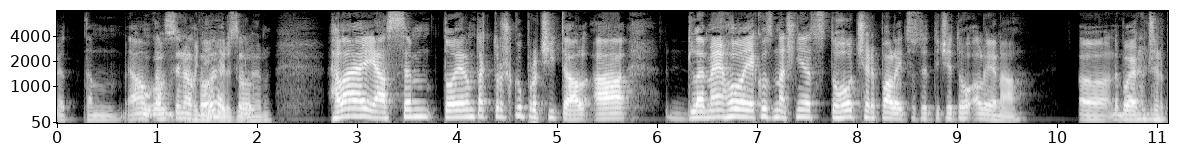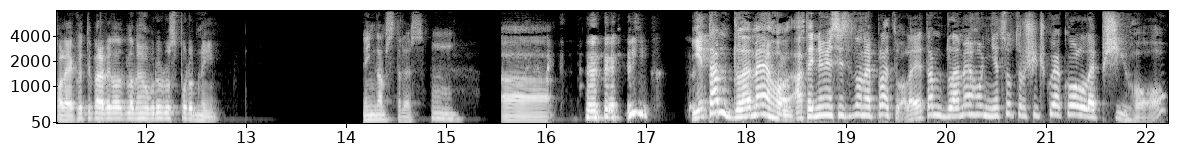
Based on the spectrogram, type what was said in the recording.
Já tam, já mám tam jsi na hodně to, to-. Hele, já jsem to jenom tak trošku pročítal a dle mého jako značně z toho čerpali, co se týče toho Aliena. Uh, nebo jako Mhm. čerpali, jako ty pravidla dle mého budou dost podobný. Není tam stres. Hmm. Uh, je tam dle mého, a teď nevím, jestli si to nepletu, ale je tam dle mého něco trošičku jako lepšího,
